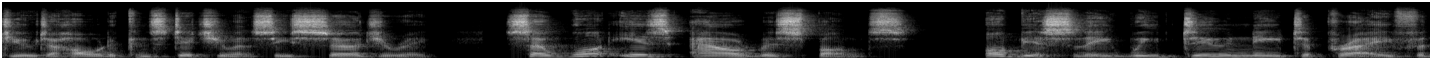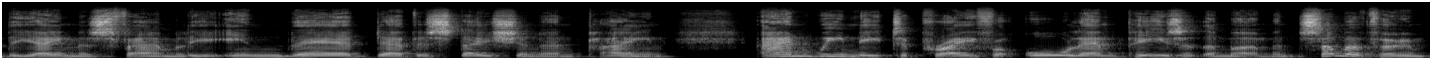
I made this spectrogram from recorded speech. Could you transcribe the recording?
due to hold a constituency surgery. So what is our response? Obviously, we do need to pray for the Amess family in their devastation and pain. And we need to pray for all MPs at the moment, some of whom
